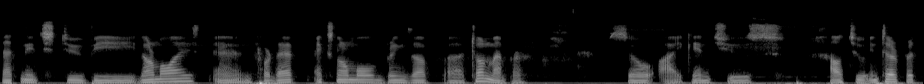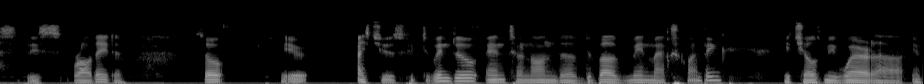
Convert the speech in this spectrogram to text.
that needs to be normalized and for that xnormal brings up a tone mapper. So I can choose how to interpret this raw data so here I choose fit to window and turn on the debug min max clamping. It shows me where uh, if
